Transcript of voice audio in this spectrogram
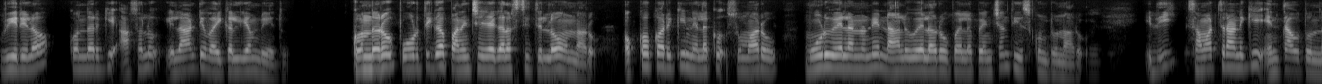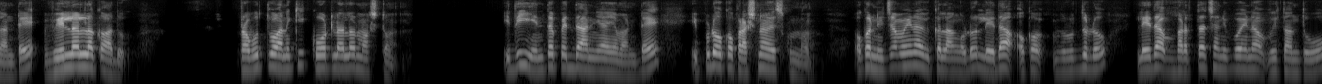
వీరిలో కొందరికి అసలు ఎలాంటి వైకల్యం లేదు. కొందరు పూర్తిగా పని చేయగల స్థితిలో ఉన్నారు. ఒక్కొక్కరికి నెలకు సుమారు మూడు వేల నుండి నాలుగు వేల రూపాయల పెన్షన్ తీసుకుంటున్నారు. ఇది సంవత్సరానికి ఎంత అవుతుందంటే వేలల్లో కాదు ప్రభుత్వానికి కోట్లలో నష్టం. ఇది ఎంత పెద్ద అన్యాయం అంటే ఇప్పుడు ఒక ప్రశ్న వేసుకుందాం. ఒక నిజమైన వికలాంగుడు లేదా ఒక వృద్ధుడు లేదా భర్త చనిపోయిన వితంతువు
